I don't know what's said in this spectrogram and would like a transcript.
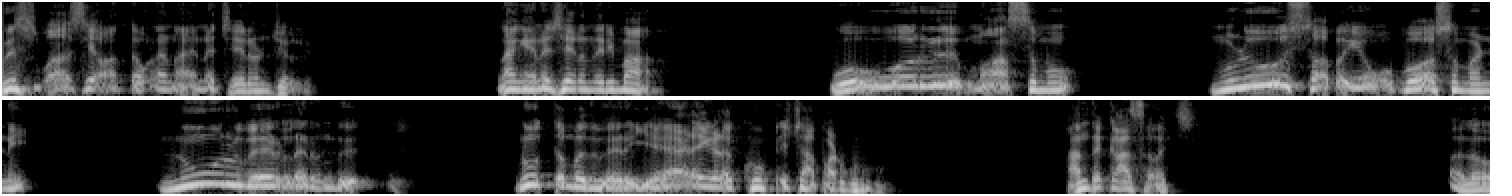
விஸ்வாசியாக வந்தவங்கள நான் என்ன செய்கிறேன்னு சொல்லு. நாங்கள் என்ன செய்கிறோம் தெரியுமா? ஒவ்வொரு மாசமும் முழு சபையும் உபவாசம் பண்ணி நூறு பேர்லேருந்து நூற்றம்பது பேர் ஏழைகளை கூப்பிட்டு சாப்பாடு கொடுக்கணும். அந்த காசை வச்சு. ஹலோ?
